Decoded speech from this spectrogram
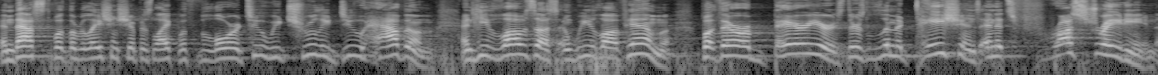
and that's what the relationship is like with the Lord, too. We truly do have Him, and He loves us, and we love Him. But there are barriers, there's limitations, and it's frustrating.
